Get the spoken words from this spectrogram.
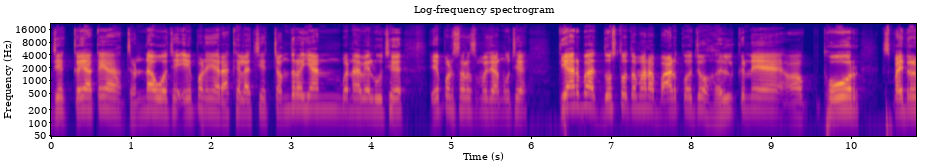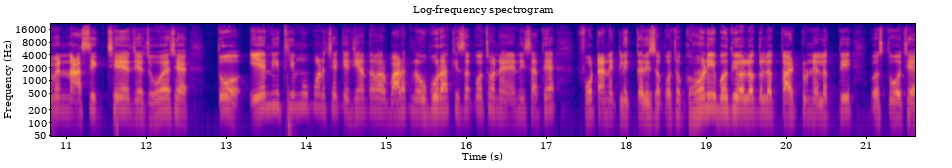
જે કયા કયા ઝંડાઓ છે એ પણ અહીંયા રાખેલા છે. ચંદ્રયાન બનાવેલું છે. એ પણ સરસ મજાનું છે. ત્યારબાદ દોસ્તો તમારા બાળકો જો હલ્કને થોર સ્પાઈડરમેનના આશિક છે જે જોવે છે તો એની થીમું પણ છે કે જ્યાં તમારા બાળકને ઊભું રાખી શકો છો ને એની સાથે ફોટાને ક્લિક કરી શકો છો. ઘણી બધી અલગ અલગ કાર્ટૂનને લગતી વસ્તુઓ છે.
